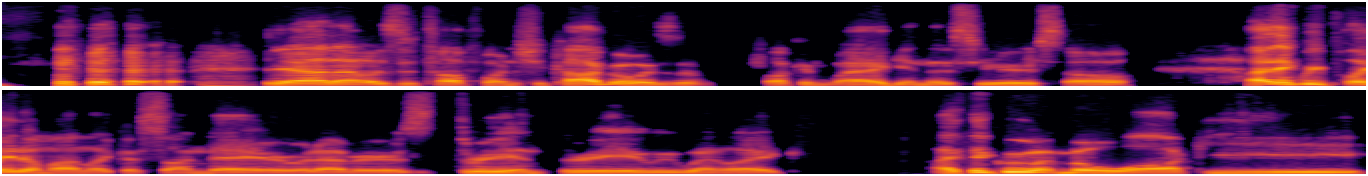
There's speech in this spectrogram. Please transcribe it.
yeah, that was a tough one. Chicago was a fucking wagon this year, so. I think we played them on like a Sunday or whatever. It was three and three. We went like, I think we went Milwaukee,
